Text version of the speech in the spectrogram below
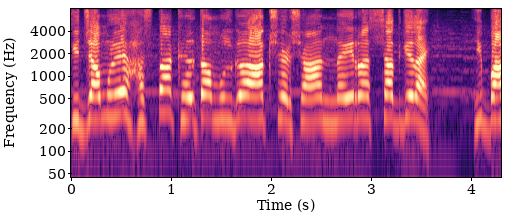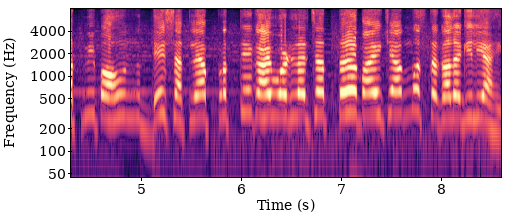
की ज्यामुळे हसता खेळता मुलगा अक्षरशः नैराश्यात गेलाय. ही बातमी पाहून देशातल्या प्रत्येक आई वडिलांच्या तळपायाची मस्तकाला गेली आहे.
